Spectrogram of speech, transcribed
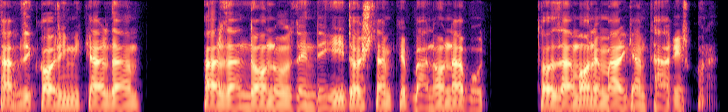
تبزی کاری می. فرزندان و زندگی داشتم که بنا نبود تا زمان مرگم تغییر کند.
